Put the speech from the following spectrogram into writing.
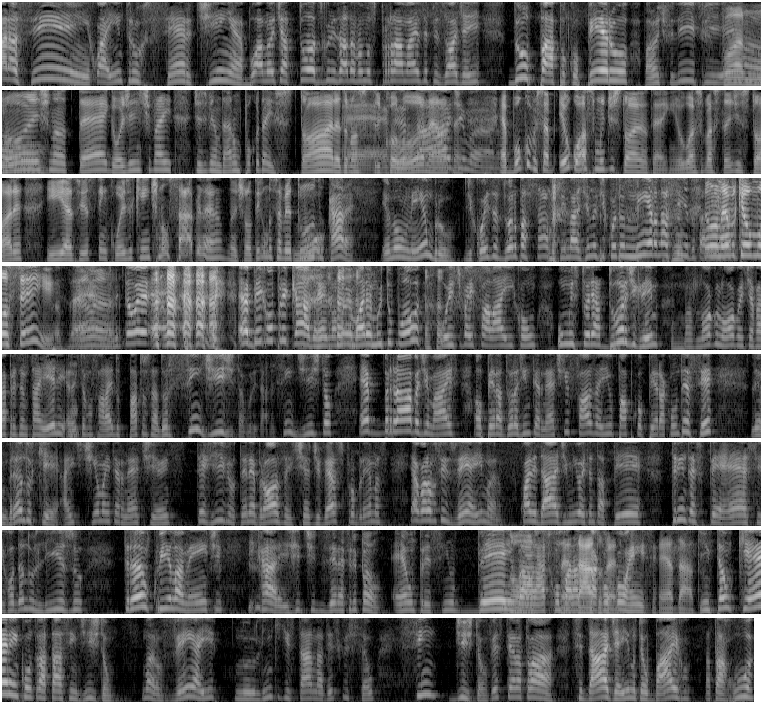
Agora sim, com a intro certinha. Boa noite a todos, gurizada. Vamos para mais um episódio aí do Papo Copeiro. Boa noite, Felipe. Boa Irmão. noite, Noteg. Hoje a gente vai desvendar um pouco da história do nosso É tricolor, né, verdade, Noteg? mano. É bom conversar. Eu gosto muito de história, Noteg. Eu gosto bastante de história e às vezes tem coisa que a gente não sabe, né? A gente não tem como saber tudo. No- cara, eu não lembro de coisas do ano passado. Tu imagina de quando eu nem era nascido, tá eu não ligado? lembro que eu almocei. É, mano, então é, é- é- é bem complicado. a Nossa memória é muito boa. Hoje a gente vai falar aí com um historiador de Grêmio, mas logo logo a gente já vai apresentar ele. Antes eu vou falar aí do patrocinador Sim Digital, gurizada. Sim Digital é braba demais, a operadora de internet que faz aí o Papo Copeiro acontecer. Lembrando que a gente tinha uma internet antes terrível, tenebrosa, e tinha diversos problemas. E agora vocês veem aí, mano, qualidade 1080p, 30 FPS, rodando liso, tranquilamente. E, cara, e te dizer, né, Filipão? É um precinho bem Nossa, barato comparado é dado, com a velho. concorrência. É dado. Então, querem contratar a Sim Digital? Mano, vem aí no link que está na descrição. Sim Digital. Vê se tem na tua cidade aí, no teu bairro, na tua rua.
